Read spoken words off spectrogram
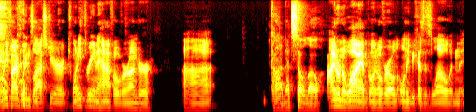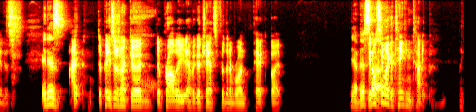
25 wins last year, 23 and a half over under. Uh, God, that's so low. I don't know why I'm going over only because it's low and it's It is. I, the Pacers aren't good. They probably have a good chance for the number one pick, but yeah, this. they don't uh, seem like a tanking type. Like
